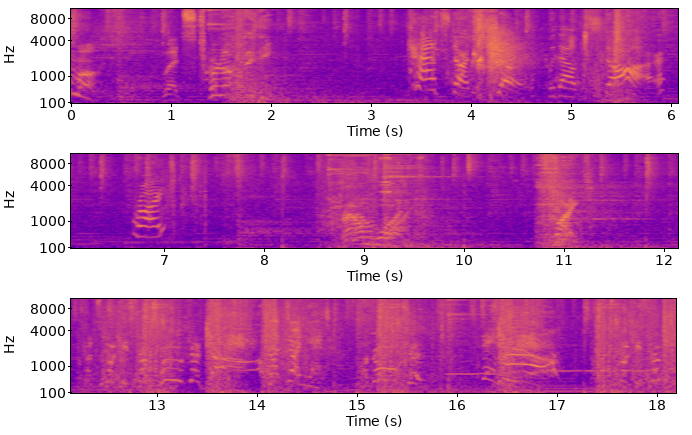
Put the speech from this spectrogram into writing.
Come on, let's turn up the heat. Can't start the show without the star. Right? Round one. Fight! Tatsumaki Senpukyaku! Not done yet. Hadouken! Stay here.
